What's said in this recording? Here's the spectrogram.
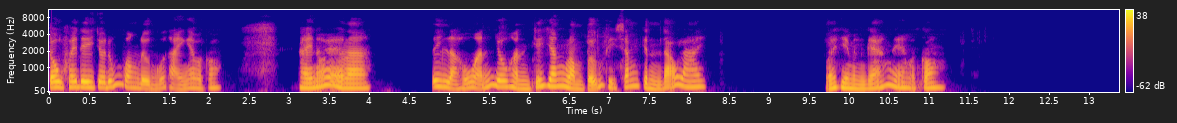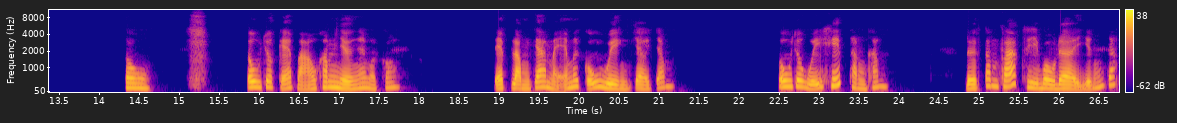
Tu phải đi cho đúng con đường của thầy nghe bà con. Thầy nói là tuy là hữu ảnh vô hình, chứ dân lòng tưởng thì săn trình đáo lai. Bởi vì mình gán nghe bà con. Tu tu cho kẻ bạo khâm nhường ấy bà con. Đẹp lòng cha mẹ mới củ quyền chờ trong, tu cho quỷ khiếp thần khâm. Được tâm phát thì bồ đề vững chắc.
